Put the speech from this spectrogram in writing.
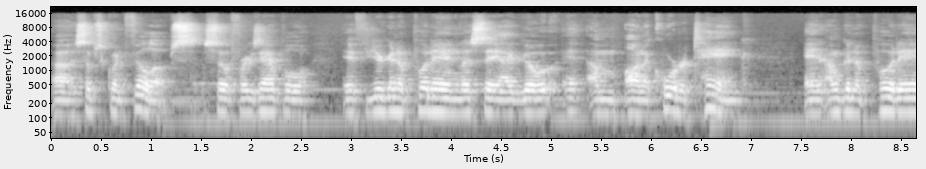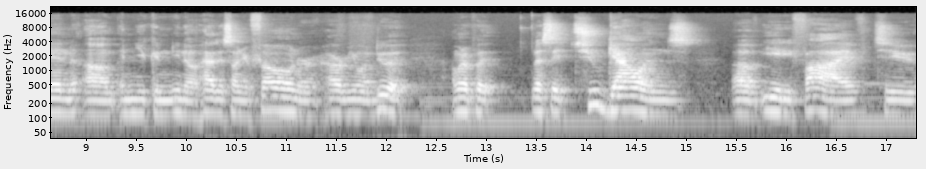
uh, subsequent fill-ups. So for example, if you're gonna put in, let's say I go, I'm on a quarter tank, and I'm gonna put in, um, and you can, you know, have this on your phone or however you want to do it. I'm gonna put, let's say, two gallons of E85 to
